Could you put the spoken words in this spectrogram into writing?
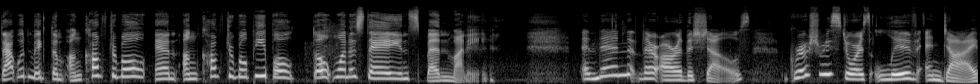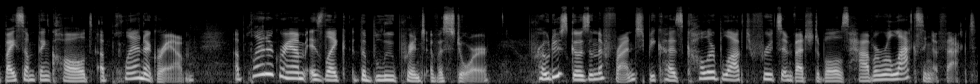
That would make them uncomfortable, and uncomfortable people don't want to stay and spend money. And then there are the shelves. Grocery stores live and die by something called a planogram. A planogram is like the blueprint of a store. Produce goes in the front because color blocked fruits and vegetables have a relaxing effect.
